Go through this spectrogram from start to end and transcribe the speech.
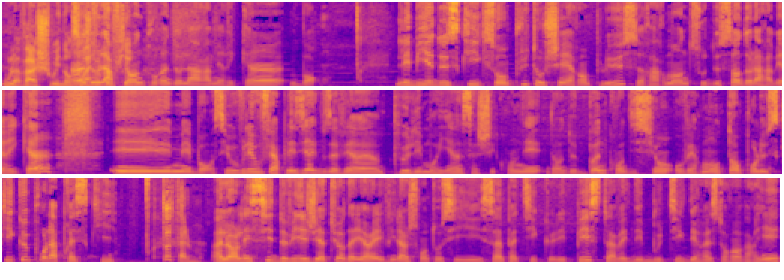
Ouh la vache, oui, non, ça Un je te dollar confirme. 30 pour un dollar américain. Bon. Les billets de ski qui sont plutôt chers en plus, rarement en dessous de 100 dollars américains. Et, mais bon, si vous voulez vous faire plaisir et que vous avez un peu les moyens, sachez qu'on est dans de bonnes conditions au Vermont, tant pour le ski que pour l'après-ski. Totalement. Alors les sites de villégiature d'ailleurs et les villages sont aussi sympathiques que les pistes avec des boutiques, des restaurants variés.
